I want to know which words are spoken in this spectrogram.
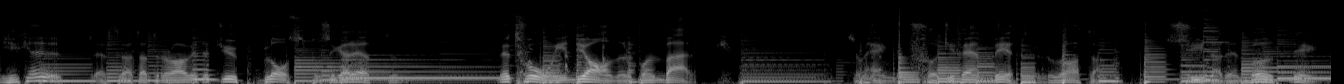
gick jag ut efter att ha dragit ett djupt blås på cigaretten med två indianer på en balk som hängde 45 meter över gatan och synade en bultning.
